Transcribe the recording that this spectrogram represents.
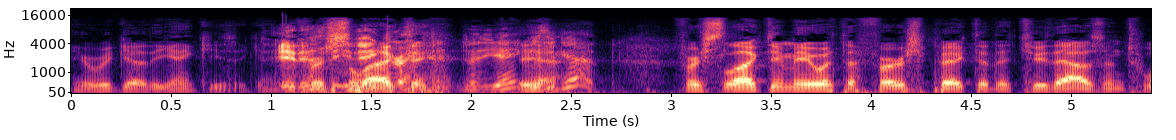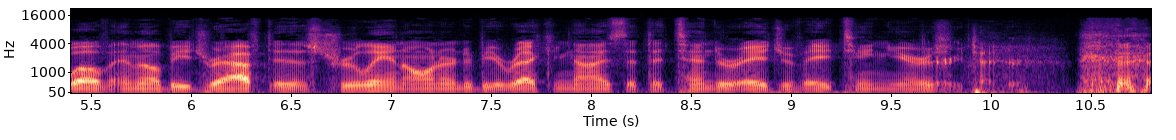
here we go, the Yankees again. It for is selecting the Yankees again. For selecting me with the first pick of the 2012 MLB draft, it is truly an honor to be recognized at the tender age of 18 years. Very tender.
